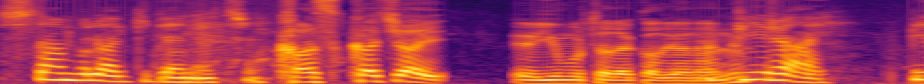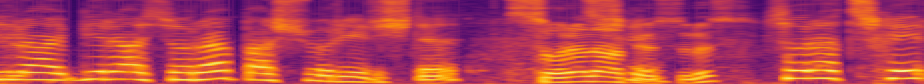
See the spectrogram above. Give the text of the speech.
İstanbul'a giden için. Kaz kaç ay e, yumurtada kalıyor anne? Bir ay. Bir ay bir ay sonra başvuruyor işte. Sonra ne Şey- yapıyorsunuz? Sonra çıkıyor,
